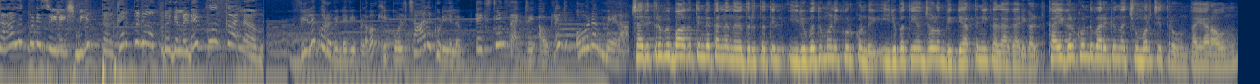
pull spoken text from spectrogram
ചാലക്കുടി ശ്രീലക്ഷ്മിയിൽ തകർപ്പൻ ഓഫറുകളുടെ പൂക്കാലം. വിലക്കുറവിന്റെ വിപ്ലവം ഇപ്പോൾ ചാലക്കുടിയിലും. ടെക്സ്റ്റൈൽ ഫാക്ടറി ഔട്ട്ലെറ്റ് ഓണം മേള. ചരിത്ര വിഭാഗത്തിന്റെ തന്നെ നേതൃത്വത്തിൽ ഇരുപത് മണിക്കൂർ കൊണ്ട് ഇരുപത്തിയഞ്ചോളം വിദ്യാർത്ഥിനി കലാകാരികൾ കൈകൾ കൊണ്ട് വരയ്ക്കുന്ന ചുമർ ചിത്രവും തയ്യാറാവുന്നു.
